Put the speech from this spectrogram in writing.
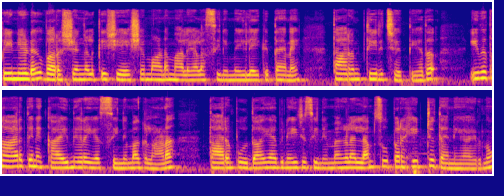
പിന്നീട് വർഷങ്ങൾക്ക് ശേഷമാണ് മലയാള സിനിമയിലേക്ക് തന്നെ താരം തിരിച്ചെത്തിയത്. ഇന്ന് താരത്തിന് കൈനിറയ സിനിമകളാണ്. താരം പുതുതായി അഭിനയിച്ച സിനിമകളെല്ലാം സൂപ്പർ ഹിറ്റ് തന്നെയായിരുന്നു.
